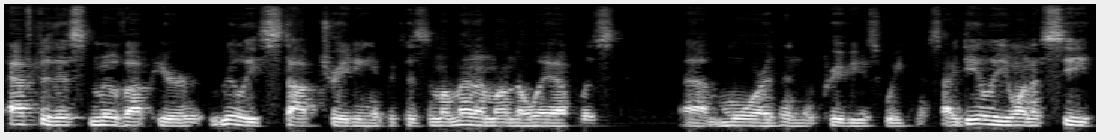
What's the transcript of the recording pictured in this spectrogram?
after this move up here, really stopped trading it because the momentum on the way up was uh, more than the previous weakness. Ideally, you want to see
